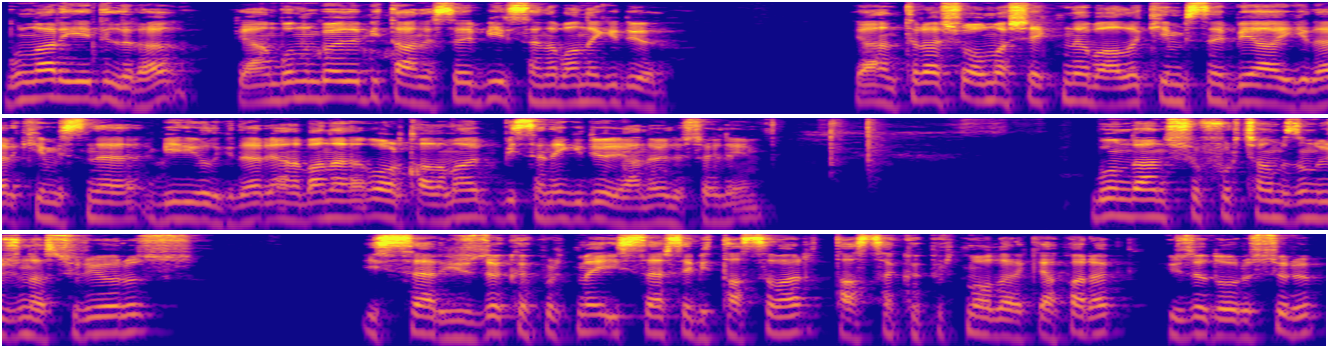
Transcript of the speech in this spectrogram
Bunlar 7 lira. Yani bunun böyle bir tanesi bir sene bana gidiyor. Yani tıraş olma şekline bağlı. Kimisine bir ay gider, kimisine bir yıl gider. Yani bana ortalama bir sene gidiyor yani öyle söyleyeyim. Bundan şu fırçamızın ucuna sürüyoruz. İster yüze köpürtme, isterse bir tası var. Tasta köpürtme olarak yaparak yüze doğru sürüp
